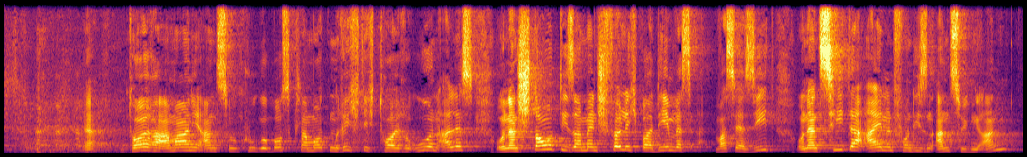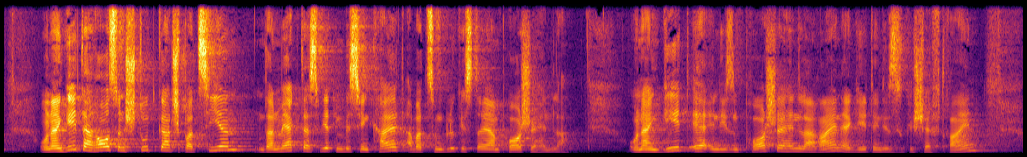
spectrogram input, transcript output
Ja? Teurer Armani-Anzug, Hugo Boss-Klamotten, richtig teure Uhren, alles. Und dann staunt dieser Mensch völlig bei dem, was er sieht. Und dann zieht er einen von diesen Anzügen an. Und dann geht er raus in Stuttgart spazieren. Und dann merkt er, es wird ein bisschen kalt, aber zum Glück ist er ja ein Porsche-Händler. Und dann geht er in diesen Porsche-Händler rein, er geht in dieses Geschäft rein.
